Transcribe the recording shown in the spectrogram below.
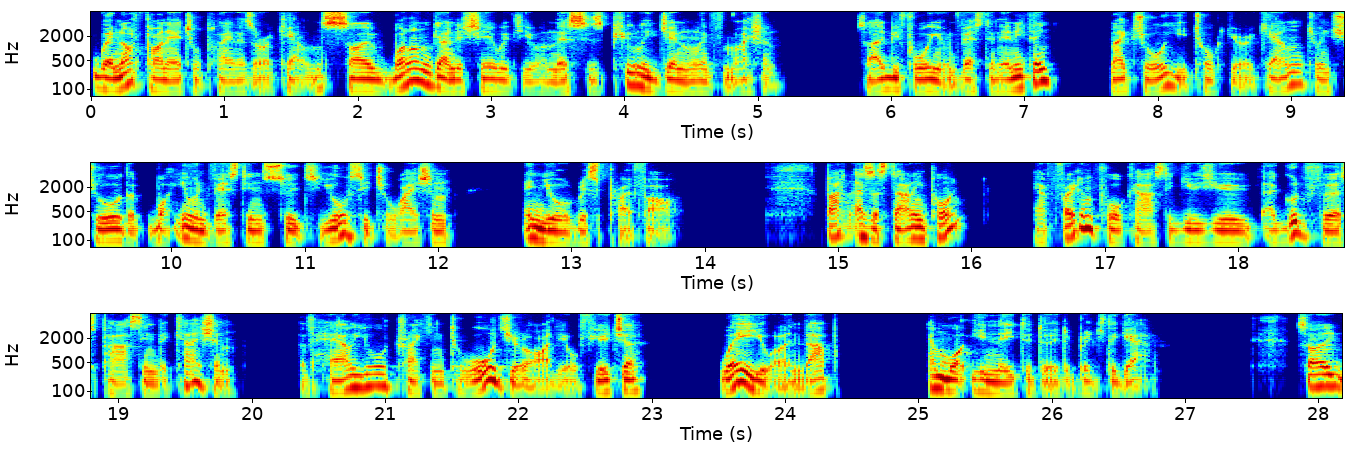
we're not financial planners or accountants, so what I'm going to share with you on this is purely general information. So before you invest in anything, make sure you talk to your accountant to ensure that what you invest in suits your situation and your risk profile. But as a starting point, our Freedom Forecaster gives you a good first pass indication of how you're tracking towards your ideal future, where you will end up, and what you need to do to bridge the gap. So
